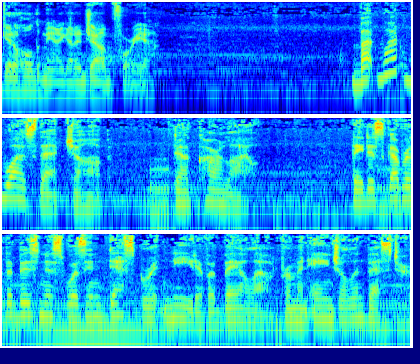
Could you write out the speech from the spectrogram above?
get a hold of me, I got a job for you. But what was that job? Doug Carlile. They discover the business was in desperate need of a bailout from an angel investor.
